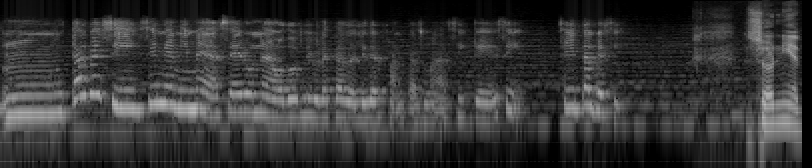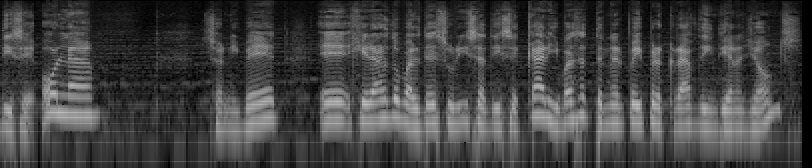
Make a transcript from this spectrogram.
Mm, tal vez sí, sí me anime a hacer una o dos libretas de líder fantasma, así que sí, sí, tal vez sí. Sonia dice, hola. Sony Beth. Eh, Gerardo Valdés Uriza dice, Cari, ¿vas a tener Papercraft de Indiana Jones?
